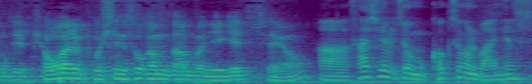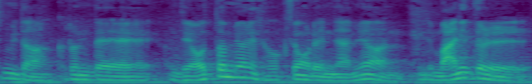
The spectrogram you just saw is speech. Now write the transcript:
이제 병원을 보신 소감도 한번 얘기해 주세요. 아, 사실 좀 걱정을 많이 했습니다. 그런데 이제 어떤 면에서 걱정을 했냐면 이제 많이들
